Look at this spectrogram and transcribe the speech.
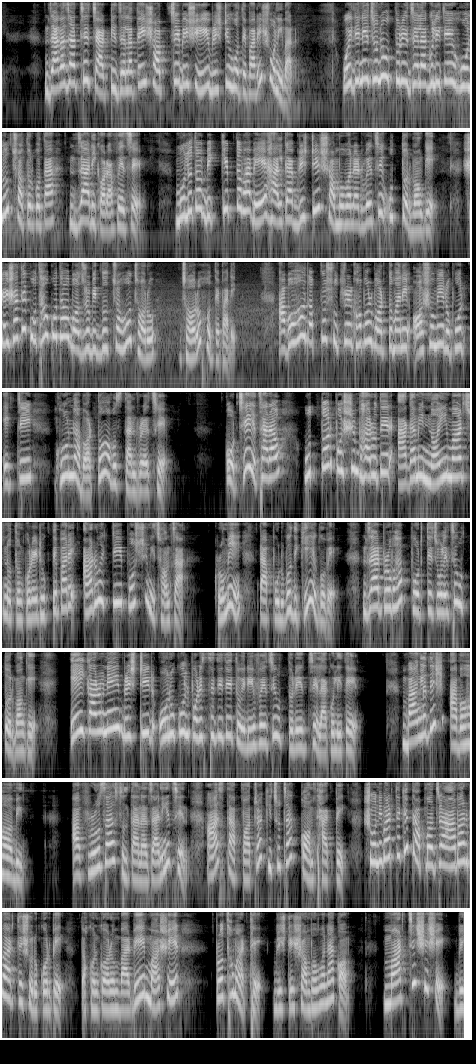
জানা যাচ্ছে চারটি জেলাতেই সবচেয়ে বেশি বৃষ্টি হতে পারে শনিবার। ওই দিনের জন্য উত্তরের জেলাগুলিতে হলুদ সতর্কতা জারি করা হয়েছে। মূলত বিক্ষিপ্তভাবে হালকা বৃষ্টির সম্ভাবনা রয়েছে উত্তরবঙ্গে। সেই সাথে কোথাও কোথাও বজ্রবিদ্যুৎ সহ ঝড়ো ঝড়ও হতে পারে। আবহাওয়া দপ্তর সূত্রের খবর, বর্তমানে অসমের ওপর একটি ঘূর্ণাবর্ত অবস্থান রয়েছে। করছে, এছাড়াও উত্তর পশ্চিম ভারতের আগামী নয়ই মার্চ নতুন করে ঢুকতে পারে আরও একটি পশ্চিমী ঝঞ্ঝা। ক্রমে তা পূর্ব দিকে এগোবে, যার প্রভাব পড়তে চলেছে উত্তরবঙ্গে। এই কারণেই বৃষ্টির অনুকূল পরিস্থিতিতে তৈরি হয়েছে উত্তরের জেলাগুলিতে। বাংলাদেশ আবহাওয়াবিদ আফরোজা সুলতানা জানিয়েছেন, আজ তাপমাত্রা কিছুটা কম থাকবে। শনিবার থেকে তাপমাত্রা আবার বাড়তে শুরু করবে। তখন গরম বাড়বে মাসের প্রথমার্ধে। বৃষ্টির সম্ভাবনা কম। মার্চের শেষে বৃষ্টি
